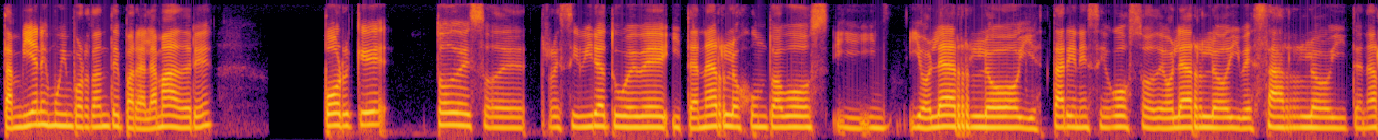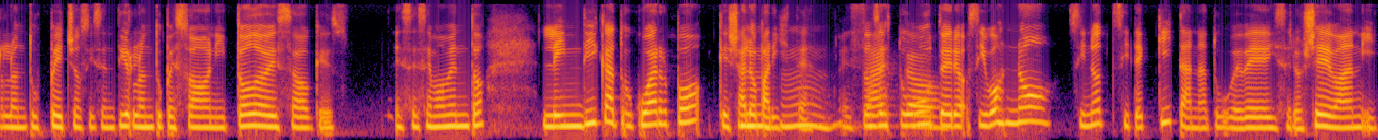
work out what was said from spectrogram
también es muy importante para la madre, porque todo eso de recibir a tu bebé y tenerlo junto a vos y, olerlo y estar en ese gozo de olerlo y besarlo y tenerlo en tus pechos y sentirlo en tu pezón y todo eso que es, ese momento, le indica a tu cuerpo que ya lo pariste. Entonces tu útero, si vos no, si no, si te quitan a tu bebé y se lo llevan y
